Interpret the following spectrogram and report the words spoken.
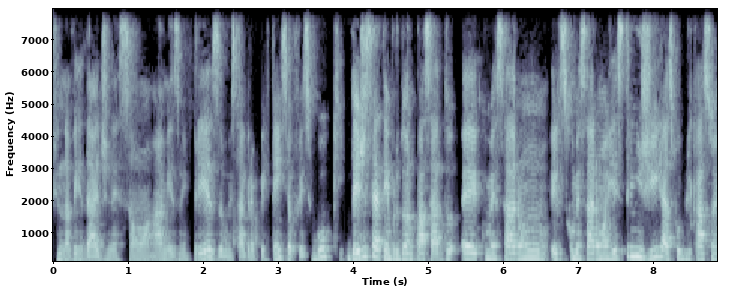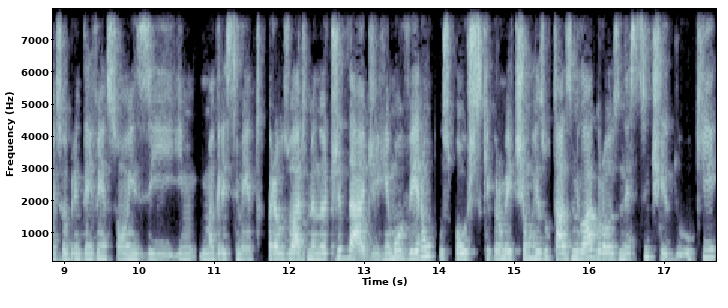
que na verdade né, são a mesma empresa, o Instagram pertence ao Facebook, desde setembro do ano passado é, começaram, eles começaram a restringir as publicações sobre intervenções e, e emagrecimento para usuários menores de idade, e removeram os posts que prometiam resultados milagrosos nesse sentido, o que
